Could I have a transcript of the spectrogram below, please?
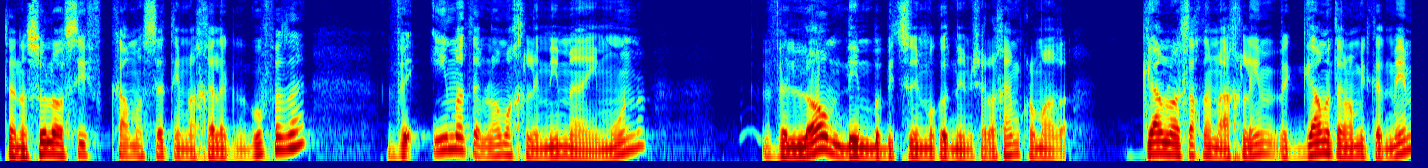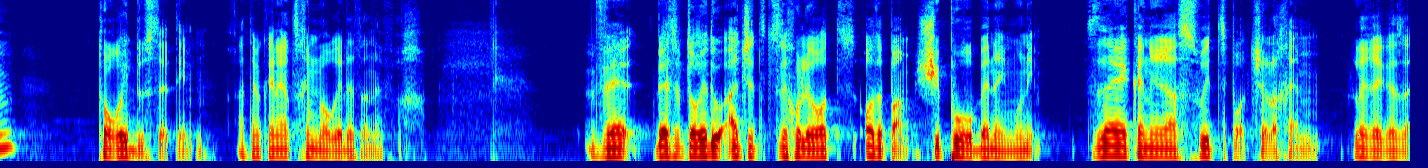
תנסו להוסיף כמה סטים לחלק הגוף הזה, ואם אתם לא מחלימים מהאימון, ולא עומדים בביצועים הקודמים שלכם, כלומר, גם לא הצלחתם להחלים וגם אתם לא מתקדמים, תורידו סטים. אתם כנראה צריכים להוריד את הנפח. ובעצם תורידו עד שתצליחו לראות עוד פעם שיפור בין האימונים. זה כנראה הסוויט ספוט שלכם לרגע זה.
